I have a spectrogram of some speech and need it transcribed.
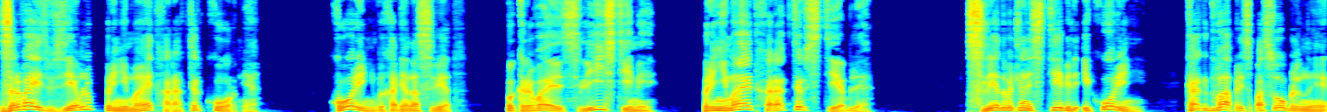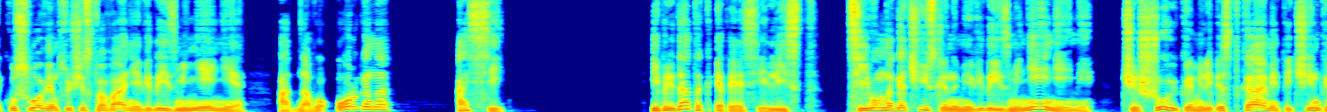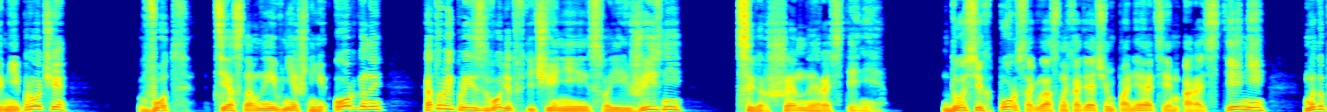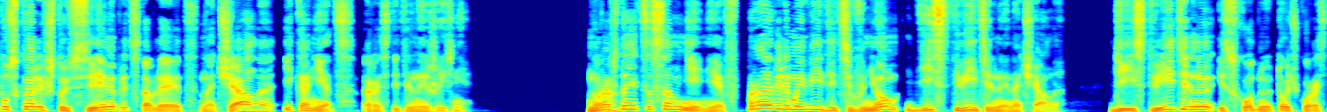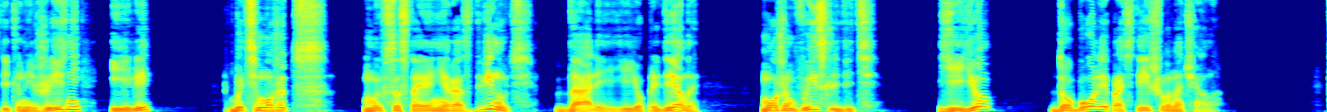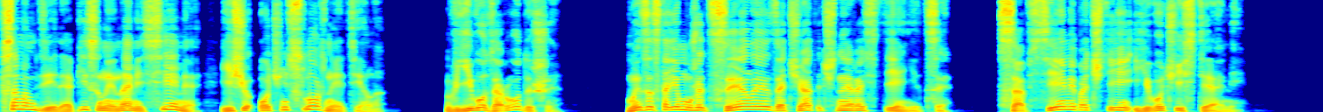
взрываясь в землю, принимает характер корня. Корень, выходя на свет, покрываясь листьями, принимает характер стебля. Следовательно, стебель и корень, как два приспособленные к условиям существования видоизменения одного органа, оси. И придаток этой оси, лист, с его многочисленными видоизменениями, чешуйками, лепестками, тычинками и прочее, вот те основные внешние органы, которые производят в течение своей жизни совершенное растение. До сих пор, согласно ходячим понятиям о растении, мы допускали, что семя представляет начало и конец растительной жизни. Но рождается сомнение, вправе ли мы видеть в нем действительное начало, действительную исходную точку растительной жизни или, быть может, мы в состоянии раздвинуть далее ее пределы, можем выследить ее до более простейшего начала. В самом деле, описанное нами семя еще очень сложное тело. В его зародыше мы застаем уже целое зачаточное растенице со всеми почти его частями.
